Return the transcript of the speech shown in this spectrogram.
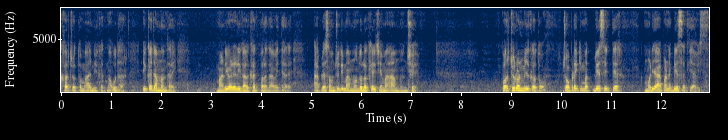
ખર્ચો તો માલ મિલકતના ઉધાર. એક જ આમ નોંધ થાય. માંડી વાળેલી ગાલખાત પરત આવે ત્યારે. આપણે સમજૂતીમાં આમ નોંધો લખેલી છે, એમાં આમ નોંધ છે. પરચુરણ મિલકતો. ચોપડે કિંમત બે સિત્તેર, મળ્યા આપણને બે સત્યાવીસ.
